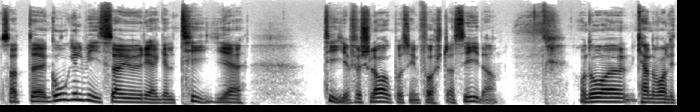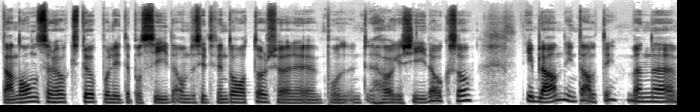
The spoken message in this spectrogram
Så att eh, Google visar ju i regel 10 förslag på sin första sida. Och då kan det vara lite annonser högst upp och lite på sidan. Om du sitter vid en dator så är det på en höger sida också. Ibland, inte alltid, men eh,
